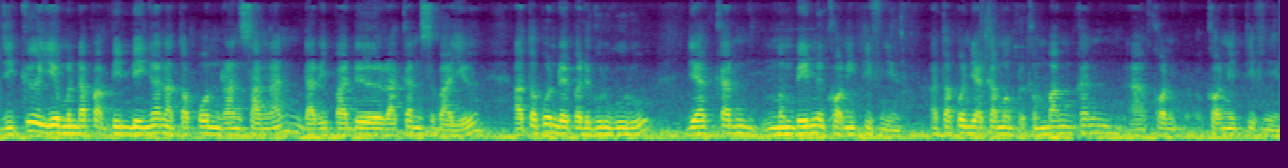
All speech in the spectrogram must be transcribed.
jika ia mendapat bimbingan ataupun rangsangan daripada rakan sebaya ataupun daripada guru-guru dia akan membina kognitifnya ataupun dia akan memperkembangkan uh, kognitifnya.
